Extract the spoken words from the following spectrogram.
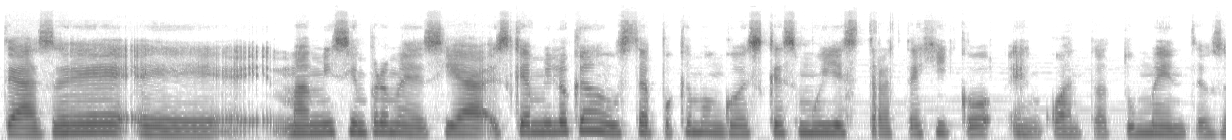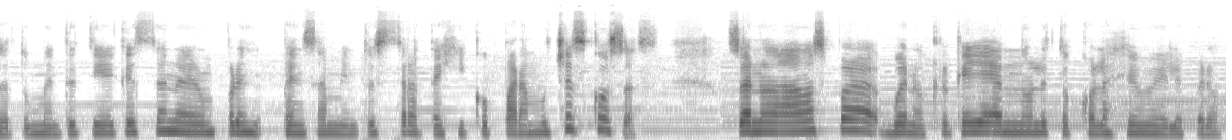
te hace, eh, mami siempre me decía, es que a mí lo que me gusta de Pokémon Go es que es muy estratégico en cuanto a tu mente, o sea, tu mente tiene que tener un pensamiento estratégico para muchas cosas, o sea, no nada más para, bueno, creo que ya no le tocó la GBL, pero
